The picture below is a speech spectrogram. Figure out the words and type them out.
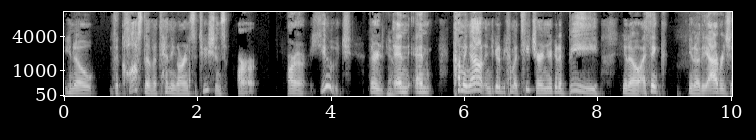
you know the cost of attending our institutions are are huge they're yeah. and and coming out and you're going to become a teacher and you're going to be you know i think you know the average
